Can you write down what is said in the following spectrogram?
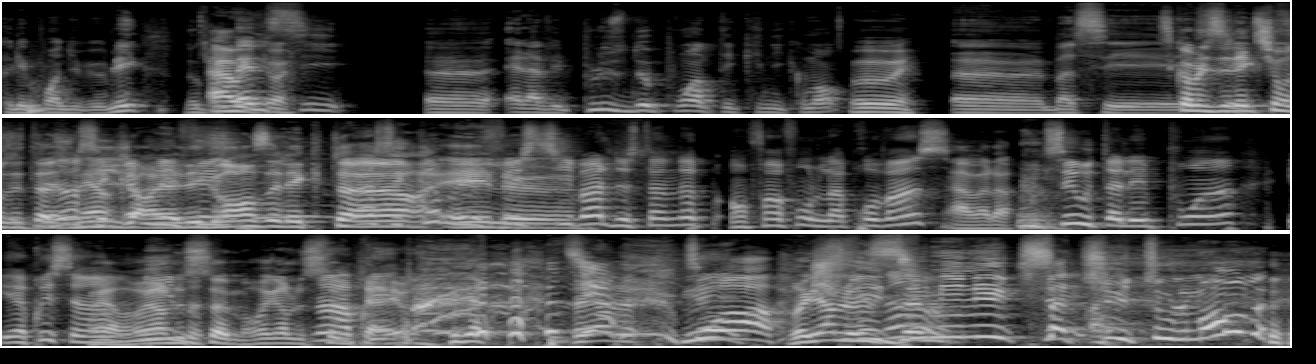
que les points du public. Donc, Ah oui, même ouais. si euh, elle avait plus de points techniquement, Oui, oui. euh, bah c'est. C'est comme les élections aux États-Unis, genre comme il y a les fes- grands électeurs c'est comme et les le. festivals de stand-up en fin fond de la province. Ah voilà. Où tu sais où t'as les points et après c'est un Regarde, regarde le seum, regarde le qui après, Moi, regarde le fais seum. 10 minutes, ça tue tout le monde.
